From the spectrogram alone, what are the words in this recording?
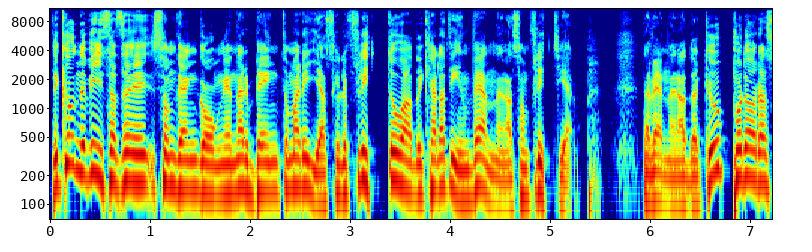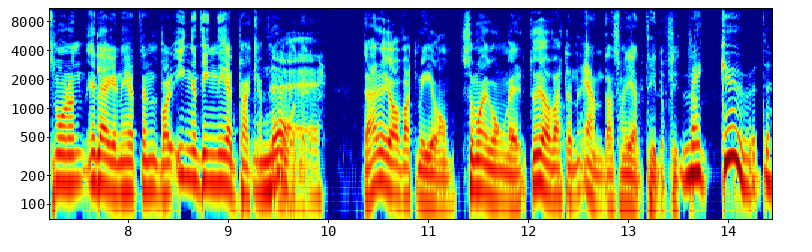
Det kunde visa sig som den gången när Bengt och Maria skulle flytta och hade kallat in vännerna som flytthjälp. När vännerna dök upp på lördagsmorgon i lägenheten var ingenting nedpackat i lådor. Nej. Det här har jag varit med om så många gånger då jag har varit den enda som hjälpt till att flytta. Men gud.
